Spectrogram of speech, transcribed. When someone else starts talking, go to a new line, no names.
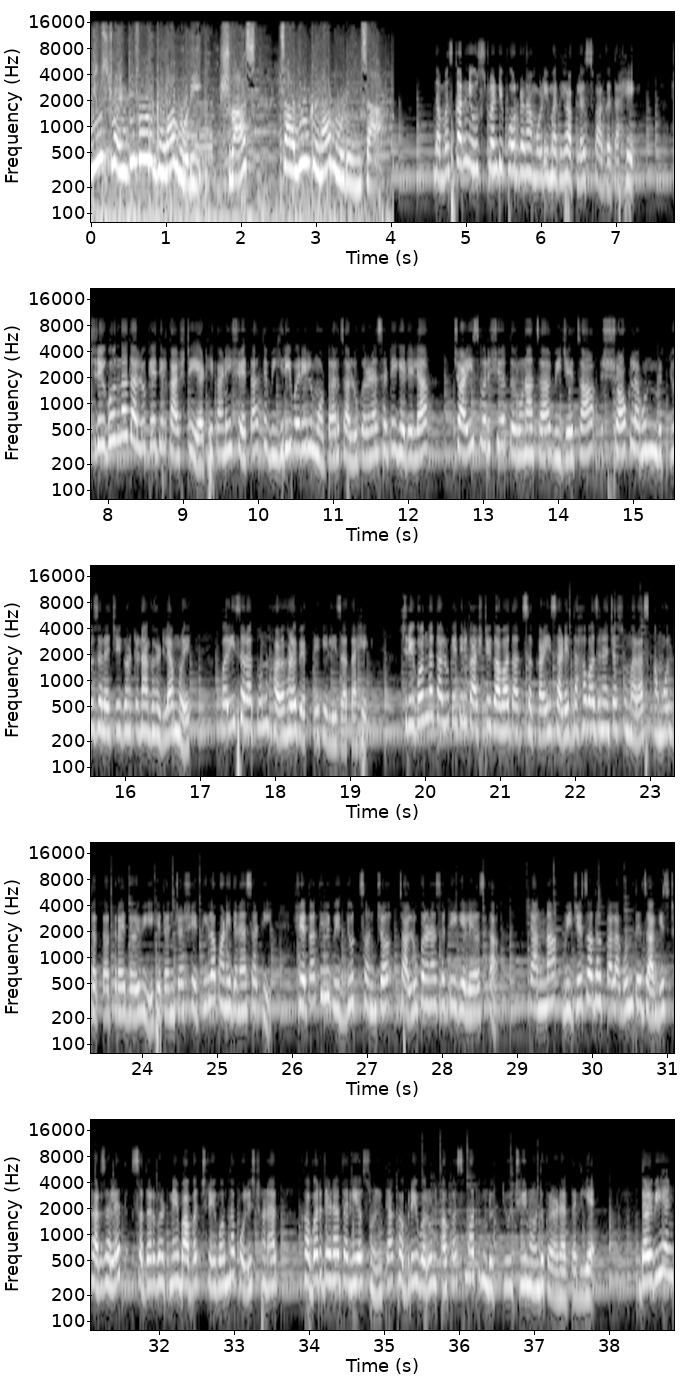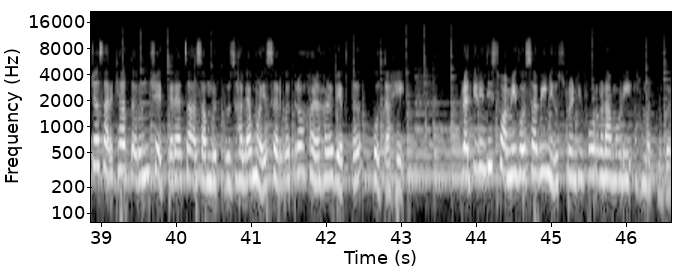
News twenty four घडामोडी. श्वास चालू घडामोडींचा.
नमस्कार न्यूज ट्वेंटी फोर घडामोडीमध्ये आपलं स्वागत आहे. श्रीगोंदा तालुक्यातील काष्टी या ठिकाणी शेतात विहिरीवरील मोटार चालू करण्यासाठी गेलेल्या चाळीस वर्षीय तरुणाचा विजेचा शॉक लागून मृत्यू झाल्याची घटना घडल्यामुळे परिसरातून हळहळ व्यक्त केली जात आहे. श्रीगोंदा तालुक्यातील काष्टी गावात आज सकाळी साडेदहा वाजण्याच्या सुमारास अमोल दत्तात्रय दळवी हे त्यांच्या शेतीला पाणी देण्यासाठी शेतातील विद्युत संच चालू करण्यासाठी गेले असता त्यांना विजेचा धक्का लागून ते जागीच ठार झालेत. सदर घटनेबाबत श्रीगोंदा पोलीस ठाण्यात खबर देण्यात आली असून त्या खबरीवरून अकस्मात मृत्यूची नोंद करण्यात आली आहे. दळवी यांच्यासारख्या तरुण शेतकऱ्याचा असा मृत्यू झाल्यामुळे सर्वत्र हळहळ व्यक्त होत आहे. प्रतिनिधी Swami Gosavi news twenty four घडामोडी अहमदनगर.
